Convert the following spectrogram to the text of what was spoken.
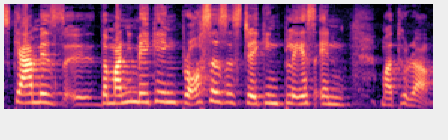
scam is uh, the money making process is taking place in mathura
